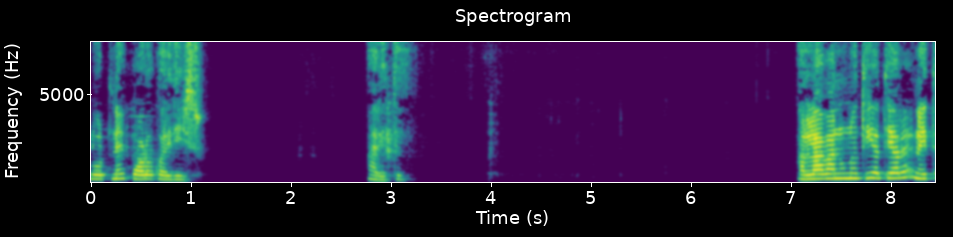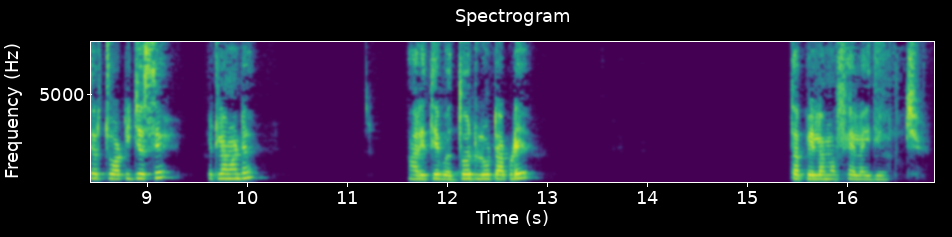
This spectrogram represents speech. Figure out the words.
લોટને પોળો કરી દઈશું. આ રીતે. હલાવવાનું નથી અત્યારે, નહીતર ચોંટી જશે એટલા માટે. આ રીતે બધો જ લોટ આપણે તપેલામાં ફેલાઈ દેવાનો છે.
